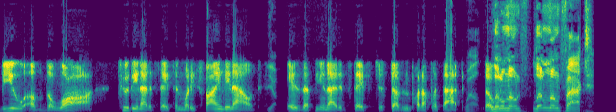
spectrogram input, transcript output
view of the law to the United States. And what he's finding out Yep. is that the United States just doesn't put up with that. Well, So- little known little known fact.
